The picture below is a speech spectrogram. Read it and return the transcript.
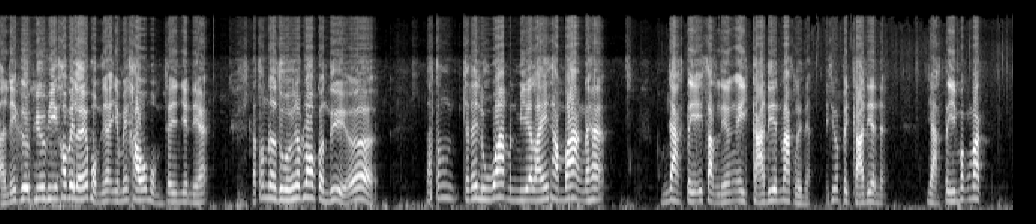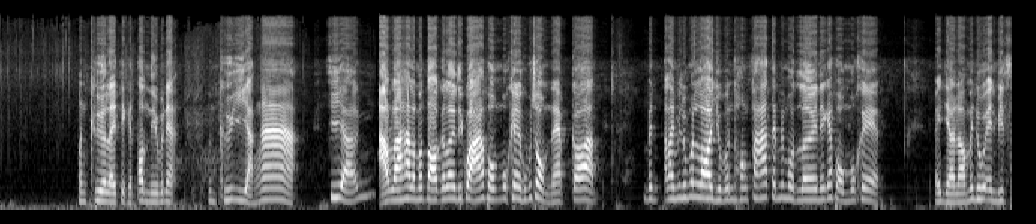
อันนี้คือ PVP เข้าไปเลยครับผมเนี่ยยังไม่เข้าครับผมใจเย็นๆดิฮะเราต้องเดินดูไปรอบๆก่อนดิเออ เราต้องจะได้รู้ว่ามันมีอะไรให้ทำบ้างนะฮะ ผมอยากตีไอสัตว์เลี้ยงไอการเดียนมากเลยเนี่ยไอที่มันเป็นการเดียนเนี่ยอยากตีมากๆ มันคืออะไรติดกับต้นนี้วะเนี่ย มันคืออีหยังง่าอีหยังเอาละฮะเรามาต่อกันเลยดีกว่าครับผมโอเคคุณผู้ชมนะครับก็เป็นอะไรไม่รู้มันลอยอยู่บนท้องฟ้าเต็มไปหมดเลยนะครับผมโอเคเฮ้ยเดี๋ยวเราไม่ดู NPC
